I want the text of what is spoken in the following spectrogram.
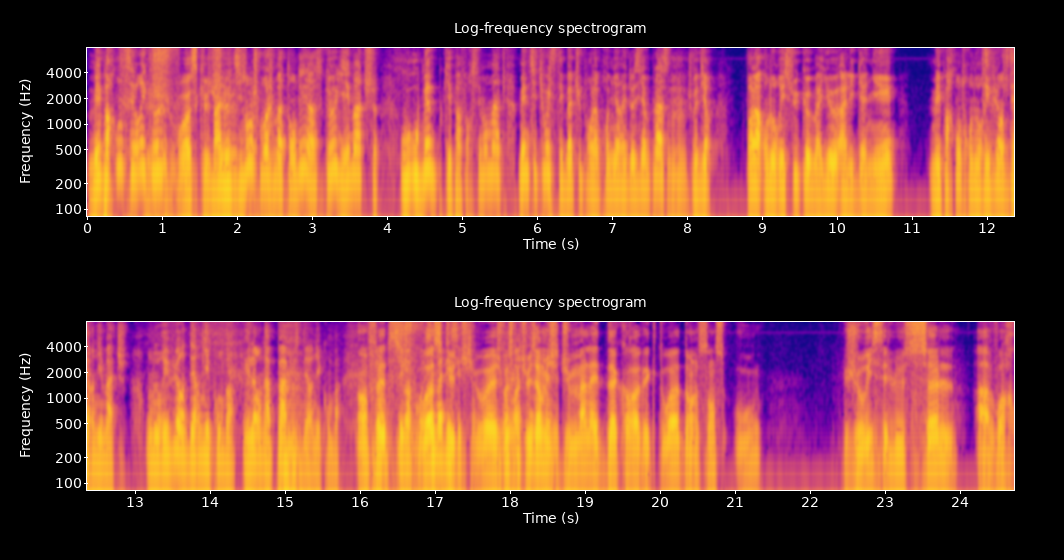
Mais par contre, c'est vrai que... Je vois ce que Bah, le dimanche, dire. moi je m'attendais à ce qu'il y ait match. Ou, ou même qu'il n'y ait pas forcément match. Même si tu vois, il s'était battu pour la première et deuxième place. Hmm. Je veux dire, voilà, on aurait su que Mailleux allait gagner, mais par contre, on aurait vu un dernier match. On aurait vu un dernier combat. Et là, on n'a pas vu ce dernier combat. En fait, c'est ma pro- ma déception. Tu... Ouais, je vois Tu ce vois que tu veux dire, mais j'ai du mal à être d'accord avec toi dans le sens où Joris est le seul à avoir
